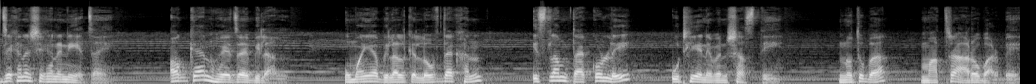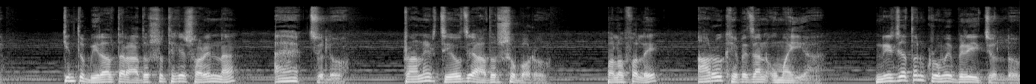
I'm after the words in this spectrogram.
যেখানে সেখানে নিয়ে যায়। অজ্ঞান হয়ে যায় বিলাল। উমাইয়া বিলালকে লোভ দেখান, ইসলাম ত্যাগ করলেই উঠিয়ে নেবেন শাস্তি। নতুবা মাত্রা আরও বাড়বে। কিন্তু বিড়াল তার আদর্শ থেকে সরেন না, এক চুলো। প্রাণের চেয়েও যে আদর্শ বড়। ফলাফলে আরও খেপে যান উমাইয়া। নির্যাতন ক্রমে বেড়েই চলল।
